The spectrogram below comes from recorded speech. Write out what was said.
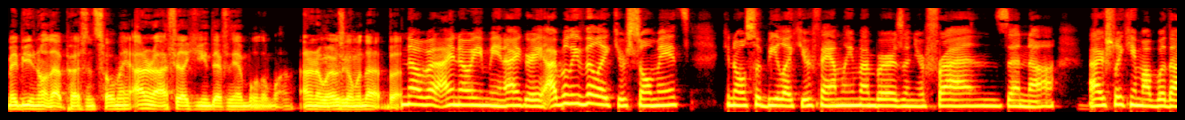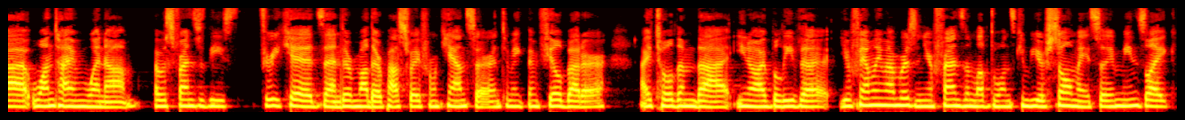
maybe you're not that person's soulmate. I don't know. I feel like you can definitely have more than one. I don't know where I was going with that, but No, but I know what you mean. I agree. I believe that like your soulmates can also be like your family members and your friends. And, uh, I actually came up with that one time when, um, I was friends with these three kids and their mother passed away from cancer. And to make them feel better, I told them that, you know, I believe that your family members and your friends and loved ones can be your soulmates. So it means like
